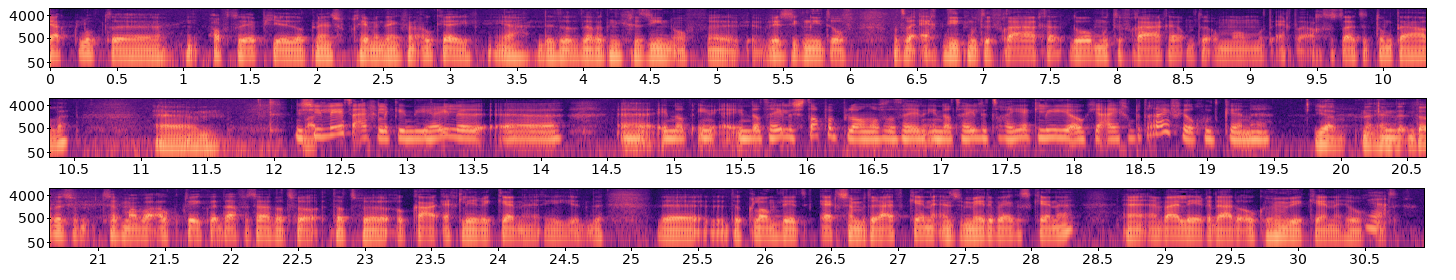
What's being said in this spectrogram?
Ja. Klopt. Uh, af en toe heb je dat mensen op een gegeven moment denken van... oké, ja, dit dat had ik niet gezien of uh, wist ik niet. Of dat we echt diep moeten vragen, door moeten vragen... om, te, om, om het echt de achterste uit de tong te halen. Um, dus je leert eigenlijk in die hele, uh, uh, in, dat, in, in dat hele stappenplan of dat in dat hele traject leer je ook je eigen bedrijf heel goed kennen. Ja, en dat is zeg maar waar ook twee keer daarvoor staat dat we, dat we elkaar echt leren kennen. De, de, de klant leert echt zijn bedrijf kennen en zijn medewerkers kennen. En, en wij leren daardoor ook hun weer kennen heel goed. Ja.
